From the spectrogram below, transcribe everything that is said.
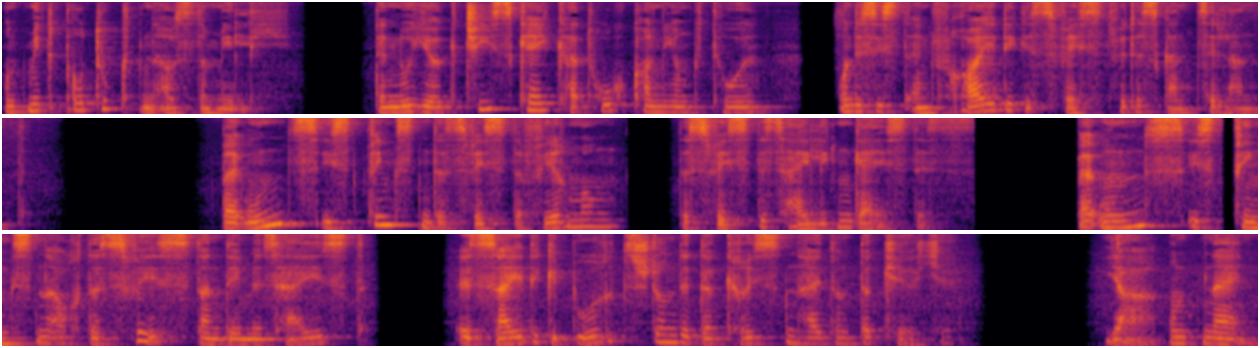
und mit Produkten aus der Milch. Der New York Cheesecake hat Hochkonjunktur und es ist ein freudiges Fest für das ganze Land. Bei uns ist Pfingsten das Fest der Firmung, das Fest des Heiligen Geistes. Bei uns ist Pfingsten auch das Fest, an dem es heißt, es sei die Geburtsstunde der Christenheit und der Kirche. Ja und nein.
